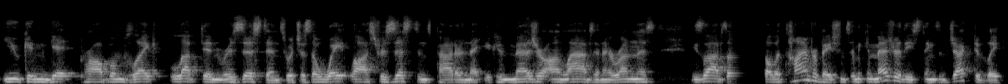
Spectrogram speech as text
you can get problems like leptin resistance, which is a weight loss resistance pattern that you can measure on labs. And I run this these labs all the time for patients, and we can measure these things objectively.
